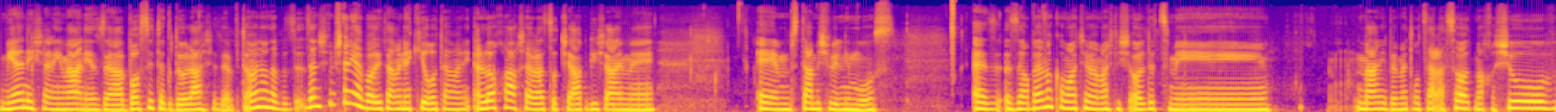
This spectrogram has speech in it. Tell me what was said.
מי אני שאני, מה, אני איזה הבוסית הגדולה שזה, ופתאום אני אומרת, אבל זה, זה אנשים שאני אעבוד איתם, אני אכיר אותם, אני, אני לא יכולה עכשיו לעשות שעה פגישה עם, עם, אה, עם סתם בשביל נימוס. אז, אז הרבה מקומות שממש לשאול את עצמי, מה אני באמת רוצה לעשות, מה חשוב.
